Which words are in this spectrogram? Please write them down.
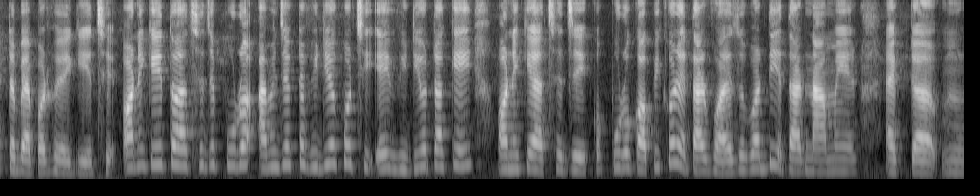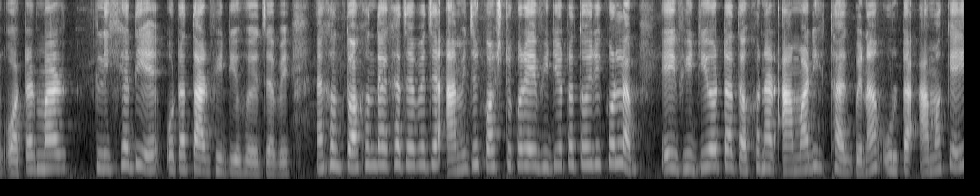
একটা ব্যাপার হয়ে গিয়েছে। অনেকেই তো আছে যে পুরো, আমি যে একটা ভিডিও করছি, এই ভিডিওটাকেই অনেকে আছে যে পুরো কপি করে তার ভয়েস ওভার দিয়ে তার নামের একটা ওয়াটারমার্ক লিখে দিয়ে ওটা তার ভিডিও হয়ে যাবে। এখন তখন দেখা যাবে যে আমি যে কষ্ট করে এই ভিডিওটা তৈরি করলাম, এই ভিডিওটা তখন আর আমারই থাকবে না, উল্টা আমাকেই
